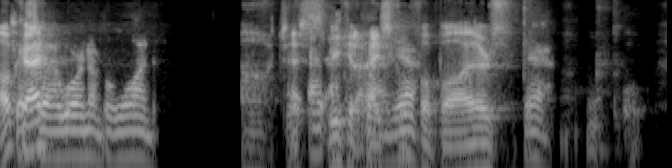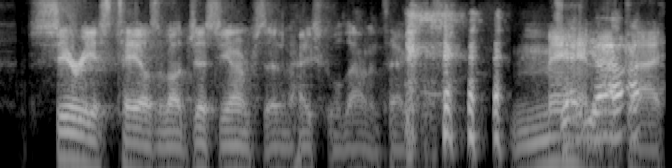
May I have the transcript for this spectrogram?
okay. that's why I wore number one. Oh, just speaking of high school yeah. football, there's yeah. serious tales about Jessie Armstead in high school down in Texas. Man, yeah, that guy.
